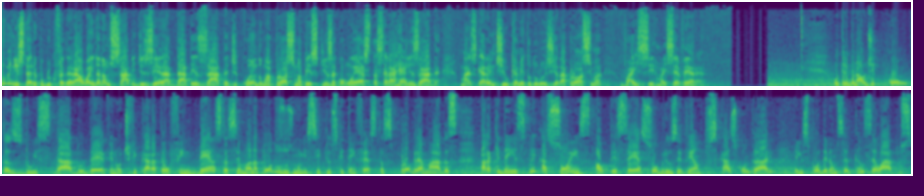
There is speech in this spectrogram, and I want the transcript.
O Ministério Público Federal ainda não sabe dizer a data exata de quando uma próxima pesquisa como esta será realizada, mas garantiu que a metodologia da próxima vai ser mais severa. O Tribunal de Contas do Estado deve notificar até o fim desta semana todos os municípios que têm festas programadas para que deem explicações ao TCE sobre os eventos. Caso contrário, eles poderão ser cancelados.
